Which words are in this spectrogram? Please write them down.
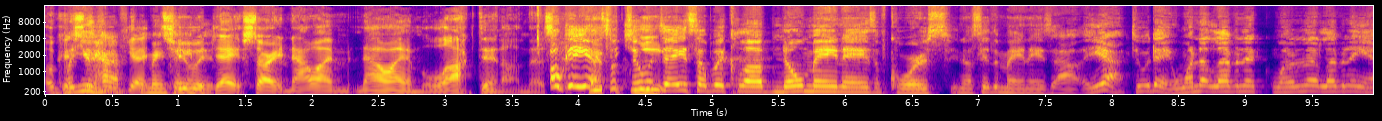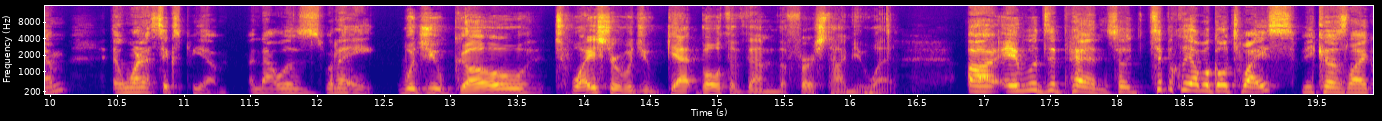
Okay, but so you have you get to maintain two a day. Sorry, now I'm now I am locked in on this. Okay, yeah, you so two eat... a day, Subway Club, no mayonnaise, of course. You know, see the mayonnaise out. Yeah, two a day, one at 11 one at 11 a.m. and one at 6 p.m. And that was what I ate would you go twice or would you get both of them the first time you went? Uh, it would depend. So typically, I would go twice because like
